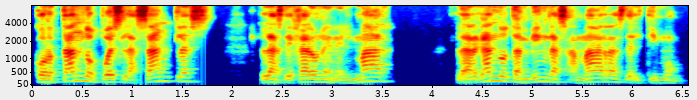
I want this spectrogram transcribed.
Cortando pues las anclas, las dejaron en el mar, largando también las amarras del timón.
